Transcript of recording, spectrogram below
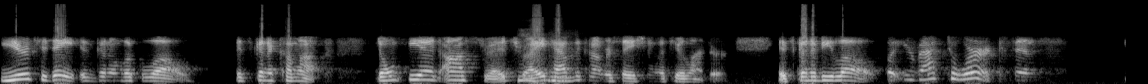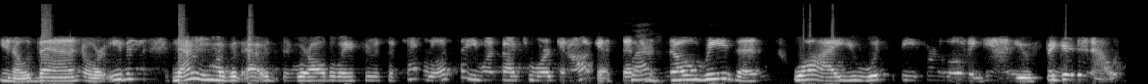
year to date is going to look low. It's going to come up. Don't be an ostrich, right? Have the conversation with your lender. It's going to be low, but you're back to work since you know, then or even now you have, we're all the way through September. Let's say you went back to work in August. Then Right. there's no reason why you wouldn't be furloughed again. You've figured it out.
